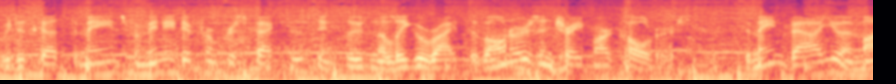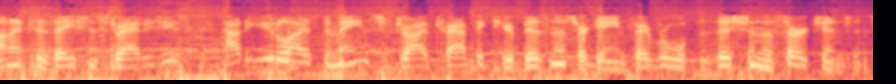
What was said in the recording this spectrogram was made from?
We discuss domains from many different perspectives, including the legal rights of owners and trademark holders, domain value and monetization strategies, how to utilize domains to drive traffic to your business or gain favorable position in the search engines,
